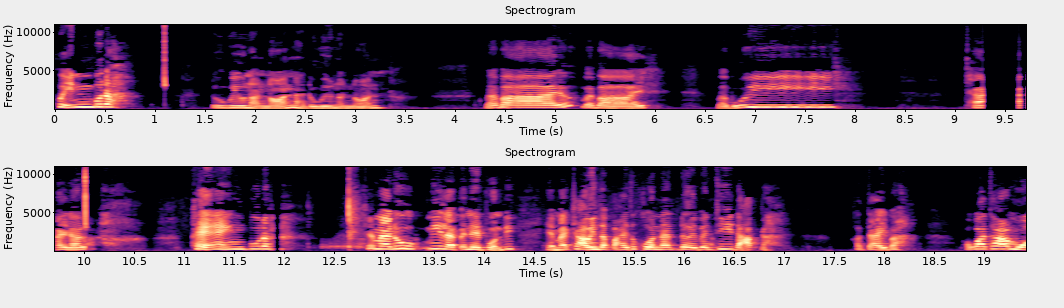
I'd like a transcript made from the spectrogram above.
ควินบุดะดูวิวหนอนนอนนะดูวิวหนอนนอนบายบายเด้อบายบายบายบุย ใช่แล้วล่ะ แพงบุดะใช่ไหมดูกนี่แหละเป็นเหตุผลที่เห็นไหมชาวอินสปายทุกคนนะเดินเป็นที่ดักอะเข้าใจปะเพราะว่าถ้ามัว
